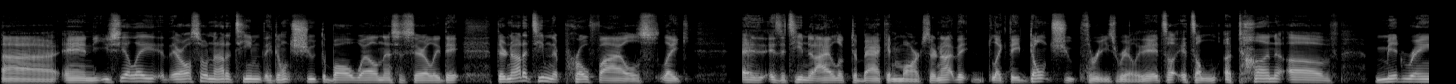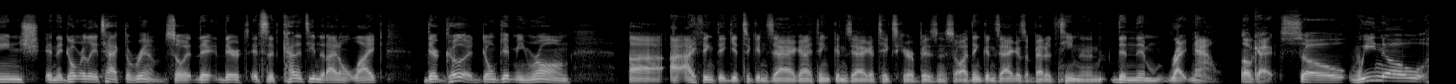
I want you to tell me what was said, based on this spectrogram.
Uh, and UCLA, they're also not a team. They don't shoot the ball well necessarily. They they're not a team that profiles like as, as a team that I look to back in March. They're not they, like they don't shoot threes really. It's a it's a, a ton of mid range, and they don't really attack the rim. So they're, they're it's the kind of team that I don't like. They're good. Don't get me wrong. Uh, I, I, think they get to Gonzaga. I think Gonzaga takes care of business. So I think Gonzaga is a better team than than them right now. Okay, so we know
